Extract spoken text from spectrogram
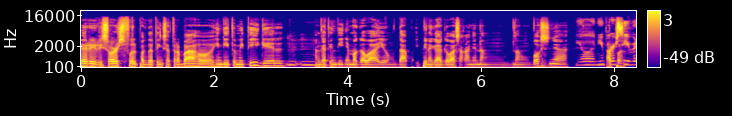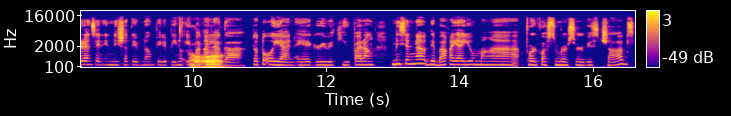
very resourceful pagdating sa trabaho hindi tumitigil Mm-mm. hangga't hindi niya magawa yung dap ipinagagawa sa kanya ng ng boss niya Yun, yung Tapos- perseverance and initiative ng Filipino, iba Oo. talaga. Totoo yan. I agree with you. Parang, minsan nga, di ba, kaya yung mga for customer service jobs,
